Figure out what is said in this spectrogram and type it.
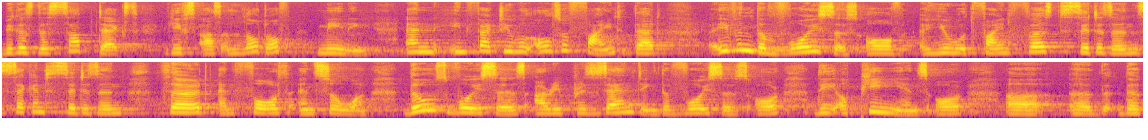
because the subtext gives us a lot of meaning. And in fact, you will also find that even the voices of, you would find first citizen, second citizen, third and fourth and so on. Those voices are representing the voices or the opinions or uh, uh, the, the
